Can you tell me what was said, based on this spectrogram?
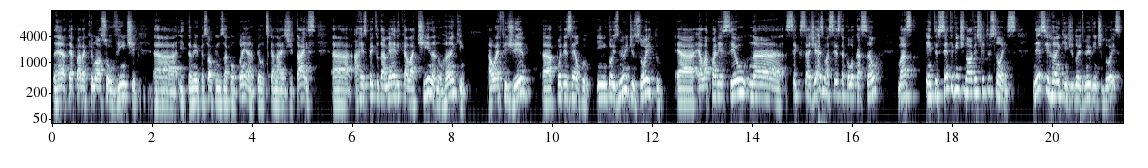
né? Até para que o nosso ouvinte uh, e também o pessoal que nos acompanha pelos canais digitais, uh, a respeito da América Latina no ranking, a UFG, uh, ah, por exemplo, em 2018, eh, ela apareceu na 66 colocação, mas entre 129 instituições. Nesse ranking de 2022,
